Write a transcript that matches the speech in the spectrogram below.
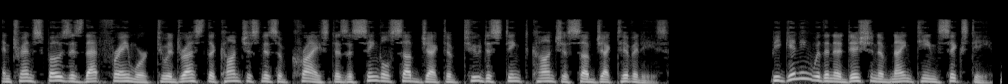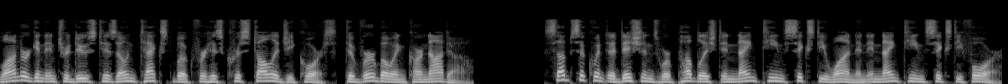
and transposes that framework to address the consciousness of Christ as a single subject of two distinct conscious subjectivities. Beginning with an edition of 1960, Lonergan introduced his own textbook for his Christology course, De Verbo Incarnato. Subsequent editions were published in 1961 and in 1964.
